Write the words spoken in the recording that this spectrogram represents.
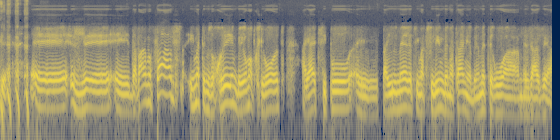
כן. אה, ודבר נוסף, אם אתם זוכרים, ביום הבחירות היה את סיפור אה, פעיל מרץ עם התפילין בנתניה, באמת אירוע מזעזע.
